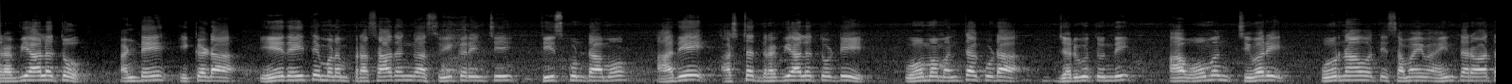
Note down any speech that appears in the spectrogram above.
ద్రవ్యాలతో అంటే ఇక్కడ ఏదైతే మనం ప్రసాదంగా స్వీకరించి తీసుకుంటామో అదే అష్టద్రవ్యాలతోటి హోమం అంతా కూడా జరుగుతుంది. ఆ హోమం చివరి పూర్ణావతి సమయం అయిన తర్వాత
